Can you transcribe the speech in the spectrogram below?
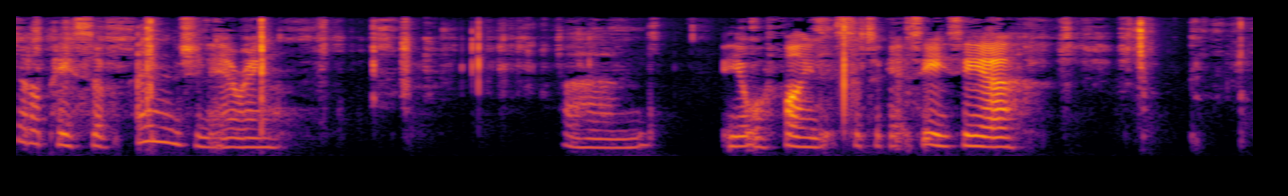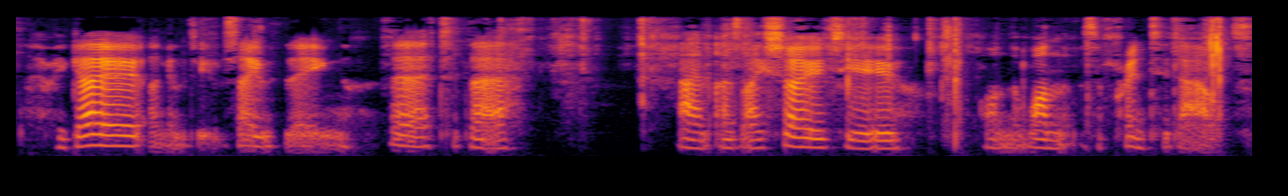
Little piece of engineering. And you will find it sort of gets easier. There we go. I'm going to do the same thing there to there. And as I showed you on the one that was a printed out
